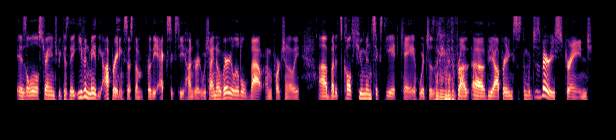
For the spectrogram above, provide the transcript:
is a little strange because they even made the operating system for the X68000, which I know very little about, unfortunately. Uh, but it's called Human 68K, which is the name of the uh, the operating system, which is very strange.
